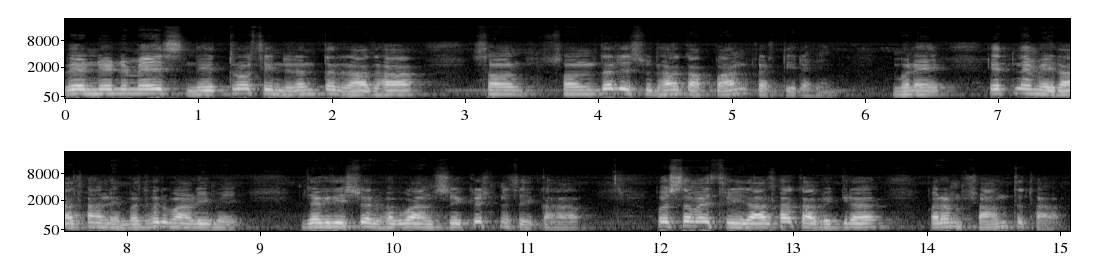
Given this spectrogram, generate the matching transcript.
वे निर्निमेश नेत्रों से निरंतर राधा सौंदर्य सुधा का पान करती रहीं। मुने, इतने में राधा ने मधुर वाणी में जगदीश्वर भगवान श्री कृष्ण से कहा, उस समय श्री राधा का विग्रह परम शांत था।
